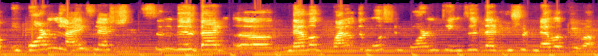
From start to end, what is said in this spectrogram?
uh, important life lesson is that uh, never. One of the most important things is that you should never give up.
